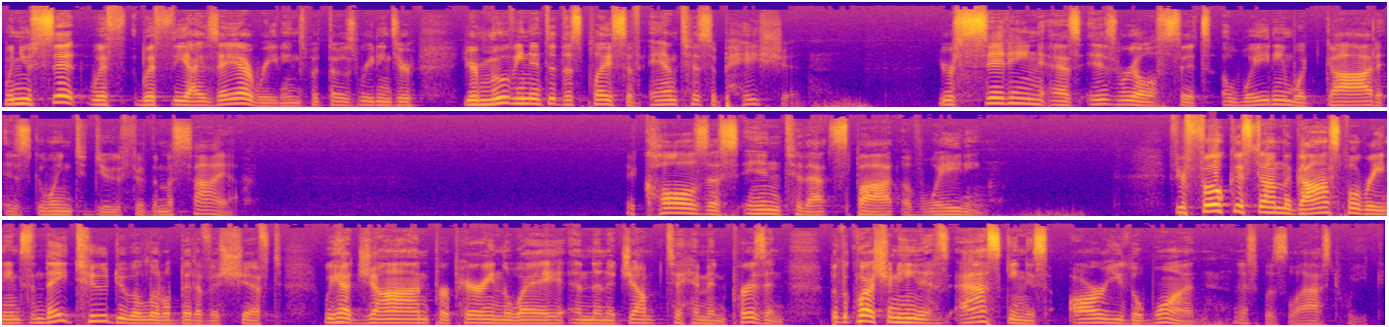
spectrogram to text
When you sit with, with the Isaiah readings, with those readings, you're, you're moving into this place of anticipation. You're sitting as Israel sits, awaiting what God is going to do through the Messiah. It calls us into that spot of waiting. If you're focused on the gospel readings, and they too do a little bit of a shift, we had John preparing the way and then a jump to him in prison. But the question he is asking is Are you the one? This was last week.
